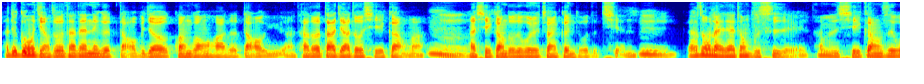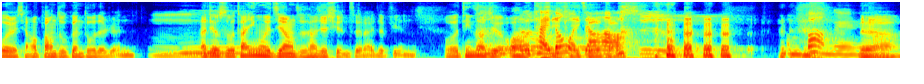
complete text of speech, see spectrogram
他就跟我讲说他在那个岛比较观光化的岛屿啊，他说大家都斜杠嘛，嗯，他斜杠都是为了赚更多的钱，嗯，他说来台东不是诶、欸，他们斜杠是为了想要帮助更多的人，嗯，他就说他因为这样子他就选择来这边，我听到觉得、嗯、哇，我台东我骄傲，是。很棒哎、欸，对啊，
